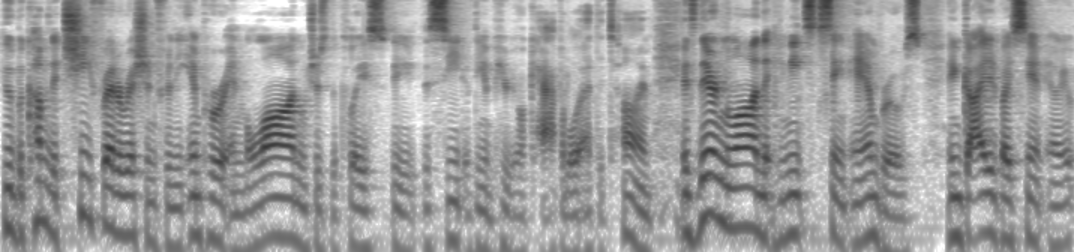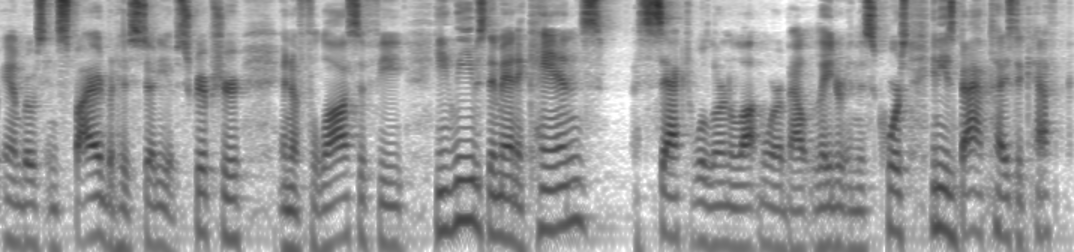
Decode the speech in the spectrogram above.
He would become the chief rhetorician for the emperor in Milan, which is the place, the, the seat of the imperial capital at the time. It's there in Milan that he meets St. Ambrose, and guided by St. Ambrose, inspired by his study of scripture and of philosophy, he leaves the Manichaeans, a sect we'll learn a lot more about later in this course, and he's baptized a Catholic.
